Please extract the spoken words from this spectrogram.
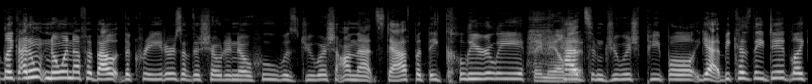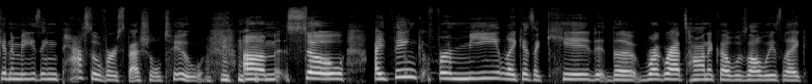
Like I don't know enough about the creators of the show to know who was Jewish on that staff, but they clearly They had it. some Jewish people. Yeah, because they did like an amazing Passover special too. um, so I think for me, like as a kid, the Rugrats Hanukkah was always like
